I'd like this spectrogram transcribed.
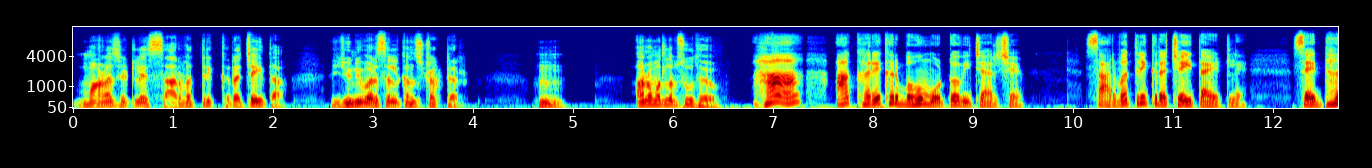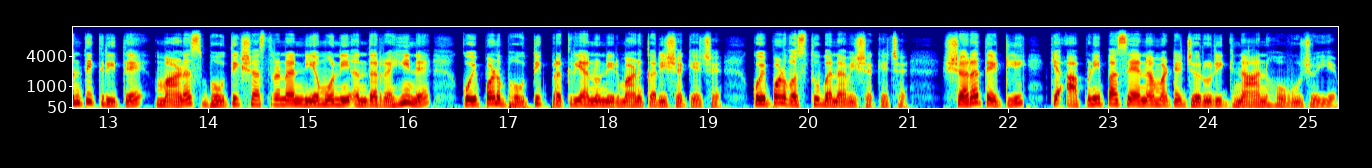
માણસ એટલે સાર્વત્રિક રચયિતા યુનિવર્સલ કન્સ્ટ્રક્ટર. હમ આનો મતલબ શું થયો? હા આ ખરેખર બહુ મોટો વિચાર છે. સાર્વત્રિક રચયિતા એટલે. સૈદ્ધાંતિક રીતે માણસ ભૌતિકશાસ્ત્રના નિયમોની અંદર રહીને કોઈપણ ભૌતિક પ્રક્રિયાનું નિર્માણ કરી શકે છે કોઈપણ વસ્તુ બનાવી શકે છે. શરત એટલી કે આપણી પાસે એના માટે જરૂરી જ્ઞાન હોવું જોઈએ.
